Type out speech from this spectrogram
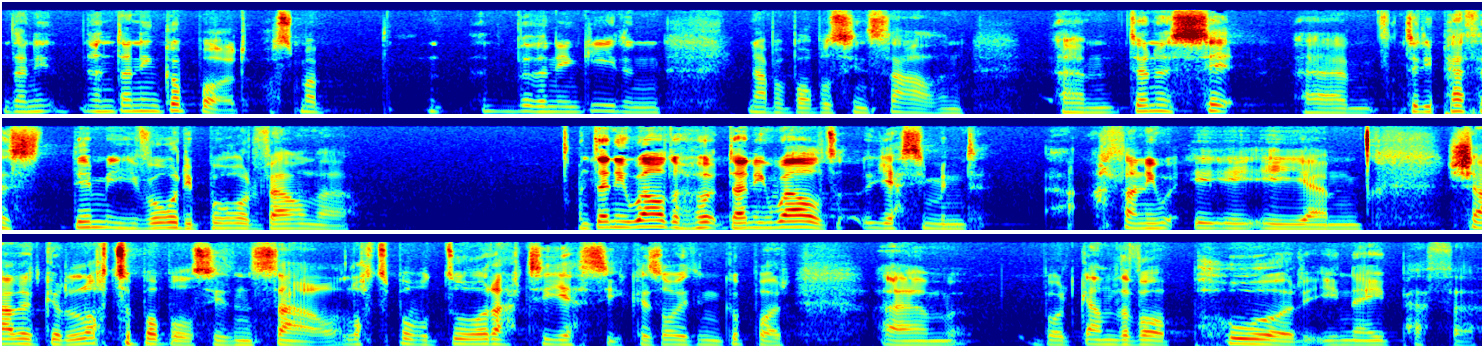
Yn da ni'n ni gwybod, os mae, fyddwn ni'n gyd yn nabod bobl sy'n sal, and, um, dyna sut, um, dydy pethau ddim i fod i bod fel yna. Ond da ni weld, da ni weld Iesu'n mynd allan i, i, i um, siarad gyda lot o bobl sydd yn sal, lot o bobl dod at Iesu, cos oedd yn gwybod um, bod ganddo fo pwr i wneud pethau.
